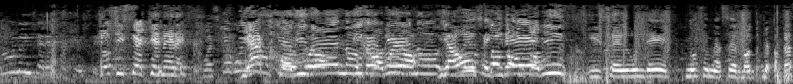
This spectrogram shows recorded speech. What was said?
No me interesa quién sea. Yo sí sé quién eres. Pues qué bueno. Y has qué jodido, bueno, y jodido, bueno, y aún no con COVID. Y seguiré. No se me acerque. No, me tocas.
